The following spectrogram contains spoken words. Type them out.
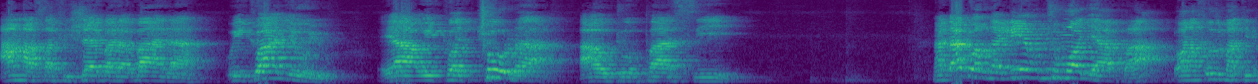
ama asafishaye barabara uitwaje huyu? ya uitwa chura au topasi. Nataka tuangalie mtu mmoja hapa, wanafunzi makini.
